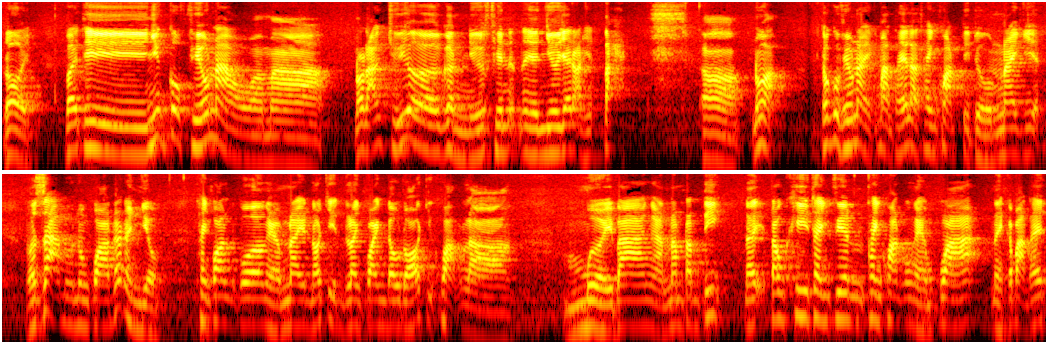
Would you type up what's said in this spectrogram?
Rồi vậy thì những cổ phiếu nào mà nó đáng chú ý ờ, gần như phiên ờ, như giai đoạn hiện tại? À, đúng không ạ? Các cổ phiếu này các bạn thấy là thanh khoản thị trường hôm nay nó giảm hơn hôm qua rất là nhiều. Thanh khoản của ngày hôm nay nó chỉ loanh quanh đâu đó chỉ khoảng là 13.500 tỷ. Đấy trong khi thanh phiên thanh khoản của ngày hôm qua này các bạn thấy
